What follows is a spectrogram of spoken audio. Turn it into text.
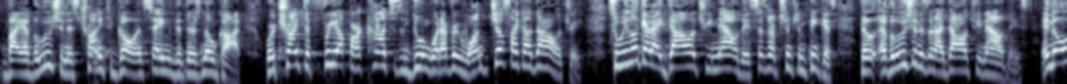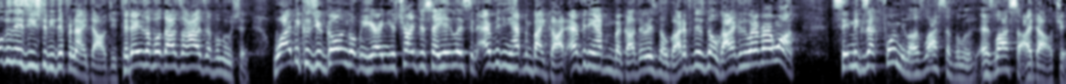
by evolution, is trying to go and saying that there's no God. We're trying to free up our conscience and doing whatever we want, just like idolatry. So we look at idolatry nowadays, says Rab Shimshon Pincus, the evolution is an idolatry nowadays. In the older days, it used to be different idolatry. Today's Avodah is evolution. Why? Because you're going over here and you're trying to say, hey, listen, everything happened by God. Everything happened by God. There is no God. If there's no God, I can do whatever I want. Same exact formula as last evolution, as last idolatry.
